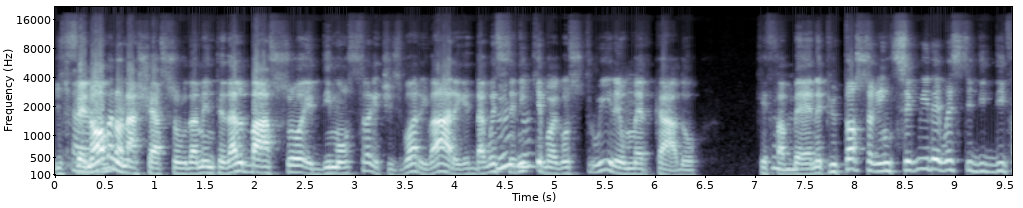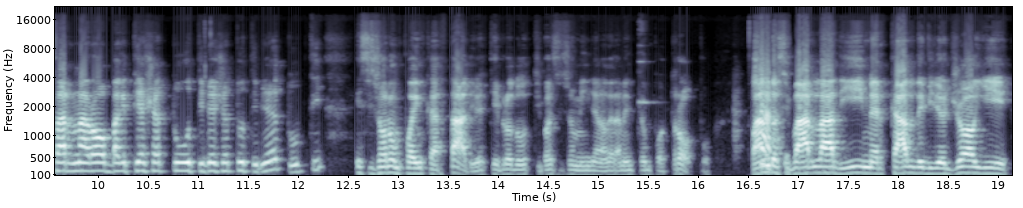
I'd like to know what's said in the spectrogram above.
Il eh. fenomeno nasce assolutamente dal basso e dimostra che ci si può arrivare, che da queste mm-hmm. nicchie puoi costruire un mercato che fa mm-hmm. bene, piuttosto che inseguire questi di, di, fare una roba che piace a tutti, piace a tutti, piace a tutti, e si sono un po' incartati perché i prodotti poi si somigliano veramente un po' troppo. Quando certo. si parla di mercato dei videogiochi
